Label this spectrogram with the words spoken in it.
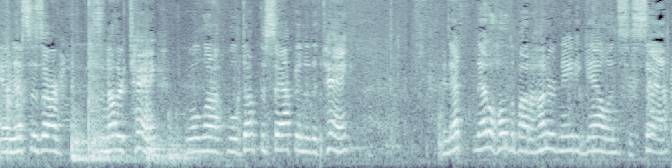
And this is our is another tank. We'll uh, we'll dump the sap into the tank. And that that'll hold about 180 gallons of sap.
